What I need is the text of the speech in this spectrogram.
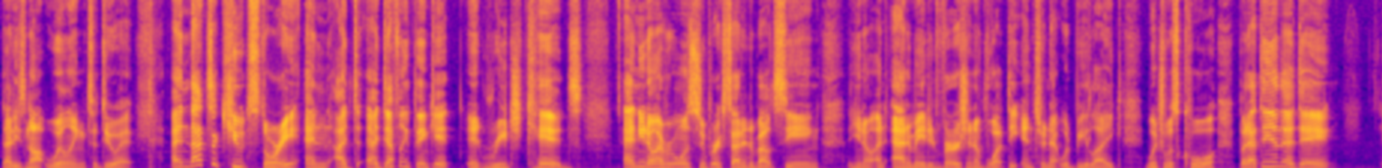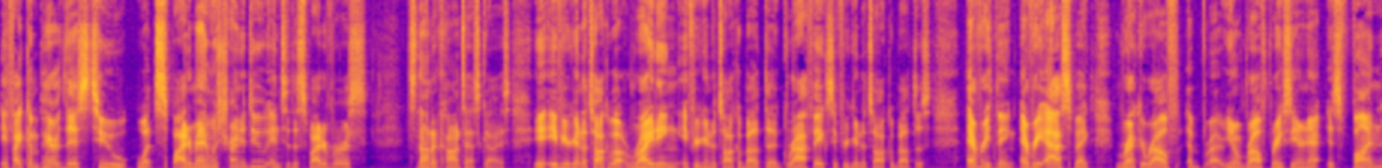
that he's not willing to do it. And that's a cute story and I, I definitely think it it reached kids and you know everyone was super excited about seeing you know an animated version of what the internet would be like which was cool. But at the end of the day if i compare this to what spider-man was trying to do into the spider-verse it's not a contest guys. If you're going to talk about writing if you're going to talk about the graphics if you're going to talk about this everything every aspect wreck ralph uh, you know ralph breaks the internet is fun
